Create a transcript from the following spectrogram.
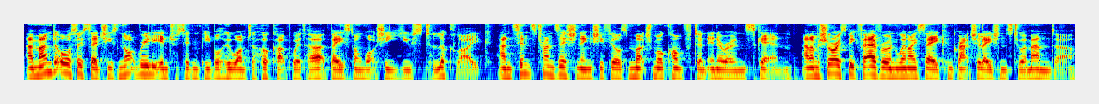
Amanda also said she's not really interested in people who want to hook up with her based on what she used to look like, and since transitioning, she feels much more confident in her own skin. And I'm sure I speak for everyone when I say congratulations to Amanda.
